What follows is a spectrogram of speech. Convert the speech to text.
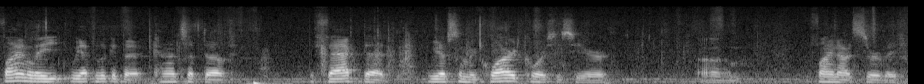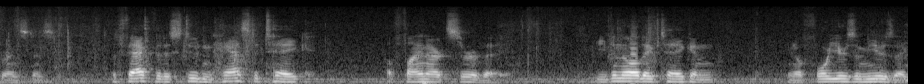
Finally, we have to look at the concept of the fact that we have some required courses here, um, fine arts survey, for instance. The fact that a student has to take a fine arts survey, even though they've taken, you know, four years of music,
